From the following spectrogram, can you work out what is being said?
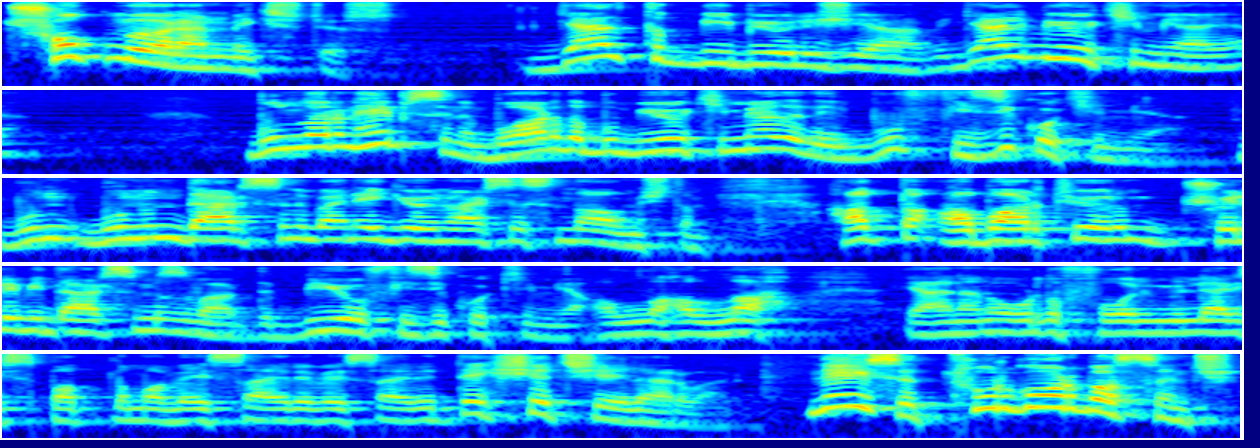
Çok mu öğrenmek istiyorsun? Gel tıbbi biyoloji abi. Gel biyokimyaya. Bunların hepsini, bu arada bu biyokimya da değil, bu fizikokimya. Bunun dersini ben Ege Üniversitesi'nde almıştım. Hatta abartıyorum şöyle bir dersimiz vardı. Biyofizikokimya. Allah Allah. Yani hani orada formüller ispatlama vesaire vesaire dehşet şeyler var. Neyse turgor basınç.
